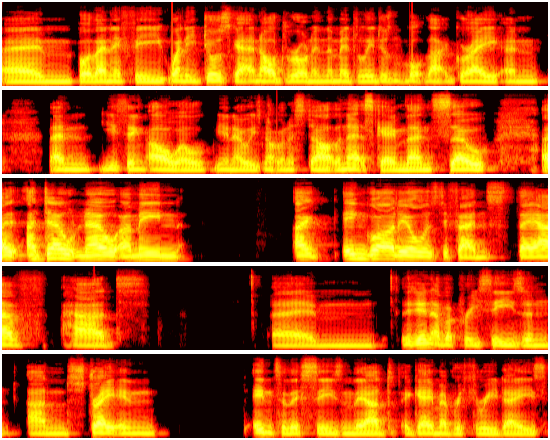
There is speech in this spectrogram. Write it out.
Um, but then if he when he does get an odd run in the middle, he doesn't look that great, and then you think, oh well, you know, he's not going to start the next game then. So I, I don't know. I mean, I, in Guardiola's defence, they have had um, they didn't have a preseason, and straight in into this season, they had a game every three days,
